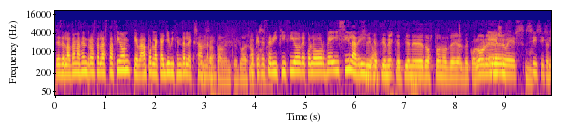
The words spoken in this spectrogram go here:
desde la zona centro hasta la estación, que va por la calle Vicente Alexandre. Exactamente, toda esa ¿no? Que es este edificio de color beige y ladrillo. Sí, que tiene, que tiene dos tonos de, colores. Eso es, mm, sí, sí, sí.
